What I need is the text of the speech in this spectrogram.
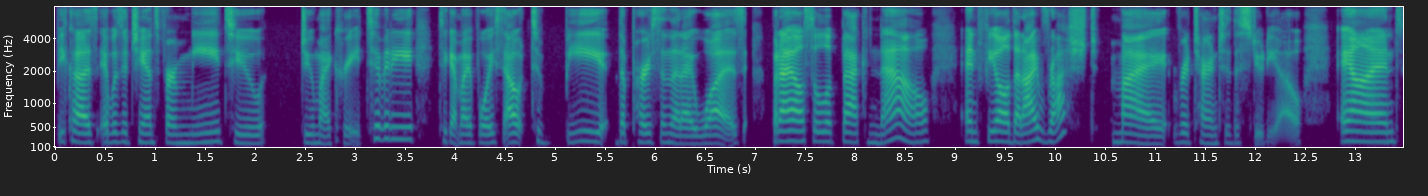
because it was a chance for me to do my creativity, to get my voice out, to be the person that I was. But I also look back now and feel that I rushed my return to the studio and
